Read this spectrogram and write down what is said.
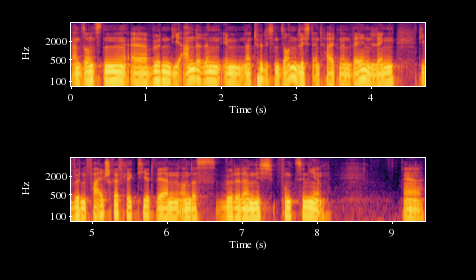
Ansonsten äh, würden die anderen im natürlichen Sonnenlicht enthaltenen Wellenlängen, die würden falsch reflektiert werden und das würde dann nicht funktionieren. Ja,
